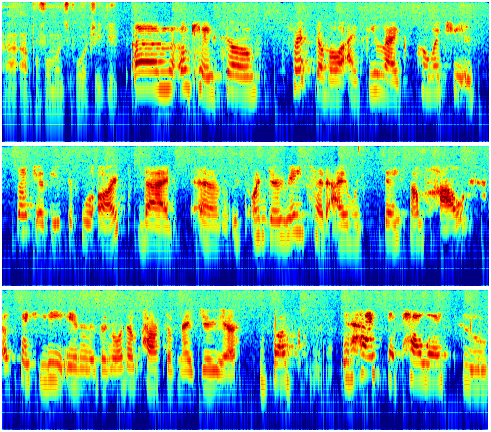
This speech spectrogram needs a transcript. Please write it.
a, a performance poetry gig? Um, okay, so first of all, I feel like poetry is such a beautiful art that um, is underrated, I would say, somehow, especially in the northern part of Nigeria. But it has the power to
